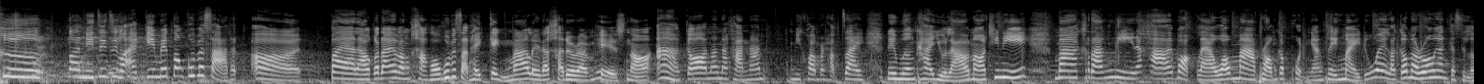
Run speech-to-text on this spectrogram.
คือตอนนี้จริงๆแล้วแอคกี้ไม่ต้องพูดภาษาเอ่อแปลแล้วก็ได้มั้งค่ะเพราะพูดภาษาไทยเก่งมากเลยนะคะ The Rampage เนาะอะก็นั่นนะคะน่ามีความประทับใจในเมืองไทยอยู่แล้วเนาะที่นี้มาครั้งนี้นะคะบอกแล้วว่ามาพร้อมกับผลงานเพลงใหม่ด้วย แล้วก็มาร่วมงานกับศิล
